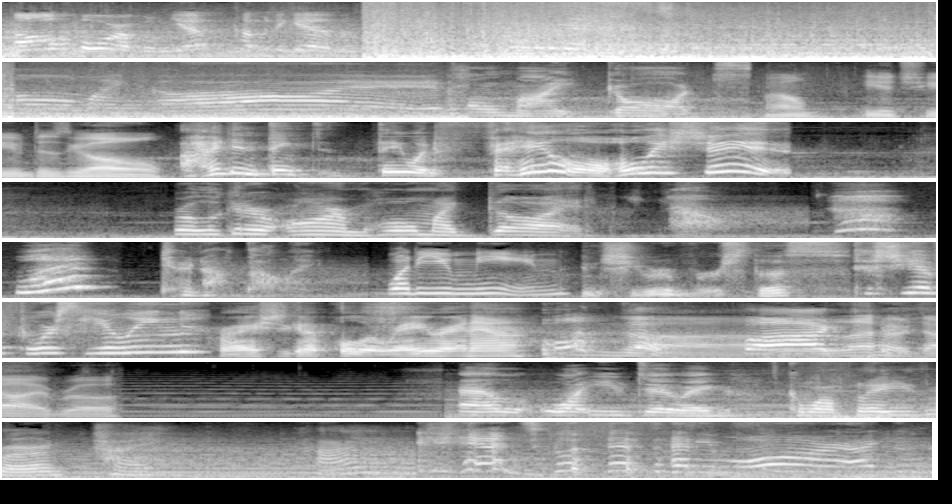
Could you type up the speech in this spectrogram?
All four of them, yep, coming together. Oh my god. Oh my god. well, he achieved his goal. I didn't think they would fail. Holy shit. Bro, look at her arm. Oh my god. No. what? You're not going. What do you mean? Can she reverse this? Does she have force healing? Right? She's gonna pull a Rey right now. What the fuck? Let her die, bro. Elle, what are you doing? Come on, please, man. Hi. Hi. I can't do this anymore. I can...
